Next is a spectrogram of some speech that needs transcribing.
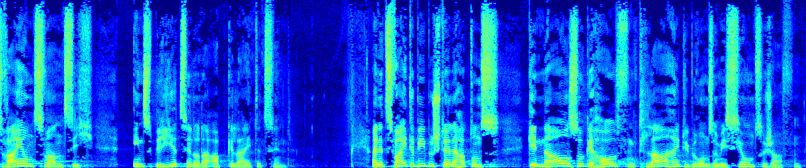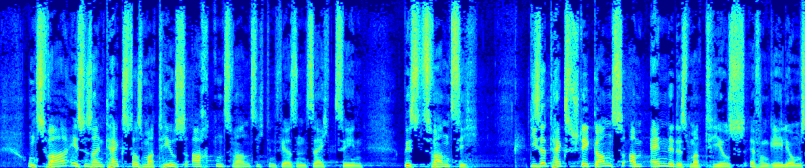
22 inspiriert sind oder abgeleitet sind. Eine zweite Bibelstelle hat uns genauso geholfen, Klarheit über unsere Mission zu schaffen. Und zwar ist es ein Text aus Matthäus 28, den Versen 16 bis 20. Dieser Text steht ganz am Ende des Matthäus-Evangeliums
